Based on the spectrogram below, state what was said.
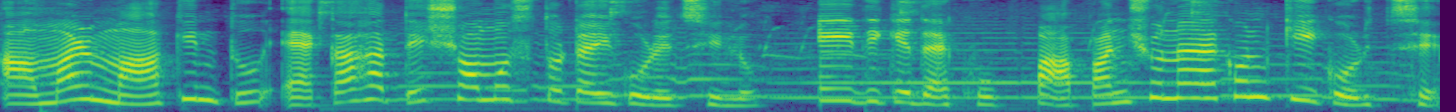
আমার মা কিন্তু একা হাতে সমস্তটাই করেছিল। এইদিকে দেখো, পাপান সোনা এখন কি করছে?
